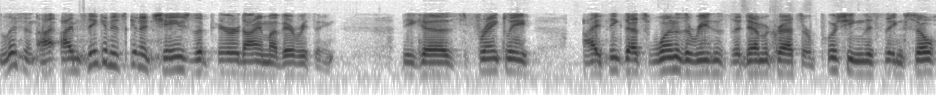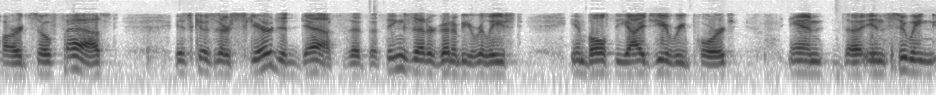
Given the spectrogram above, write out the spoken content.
listen, I, I'm thinking it's going to change the paradigm of everything because, frankly, I think that's one of the reasons the Democrats are pushing this thing so hard, so fast, is because they're scared to death that the things that are going to be released in both the IG report and the ensuing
